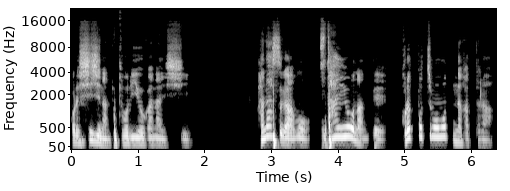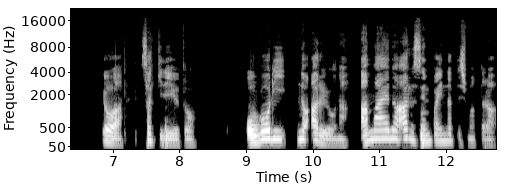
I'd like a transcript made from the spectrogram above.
これ指示なんて通りようがないし、話す側も伝えようなんて、これっぽっちも思ってなかったら、要は、さっきで言うと、おごりのあるような、甘えのある先輩になってしまったら、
